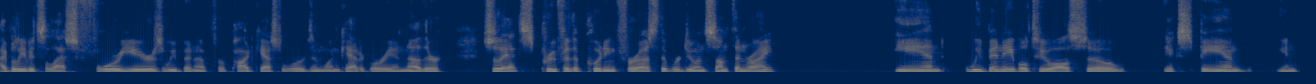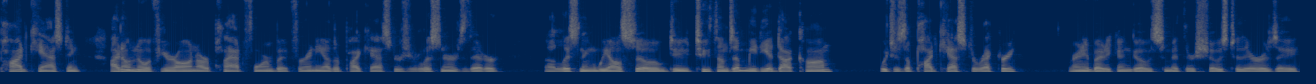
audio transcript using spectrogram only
I believe it's the last four years we've been up for podcast awards in one category or another. So that's proof of the pudding for us that we're doing something right. And we've been able to also expand in podcasting. I don't know if you're on our platform, but for any other podcasters or listeners that are uh, listening, we also do twothumbsupmedia.com, which is a podcast directory where anybody can go submit their shows to there as a,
